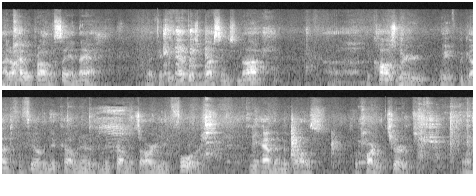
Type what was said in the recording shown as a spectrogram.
I don't have any problem with saying that. But I think we have those blessings not uh, because we're, we've begun to fulfill the new covenant or the new covenant's already in force. We have them because we're part of the church and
